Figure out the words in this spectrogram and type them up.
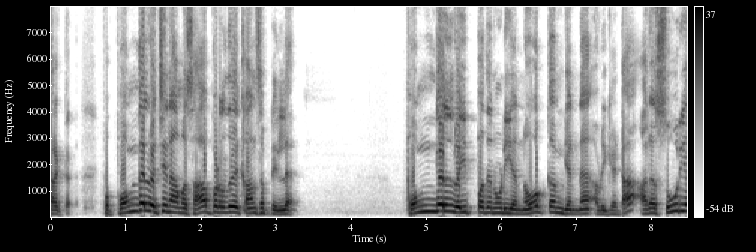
கரெக்ட் இப்போ பொங்கல் வச்சு நாம சாப்பிட்றது கான்செப்ட் இல்லை. பொங்கல் வைப்பதனுடைய நோக்கம் என்ன அப்படி கேட்டா அதை சூரிய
